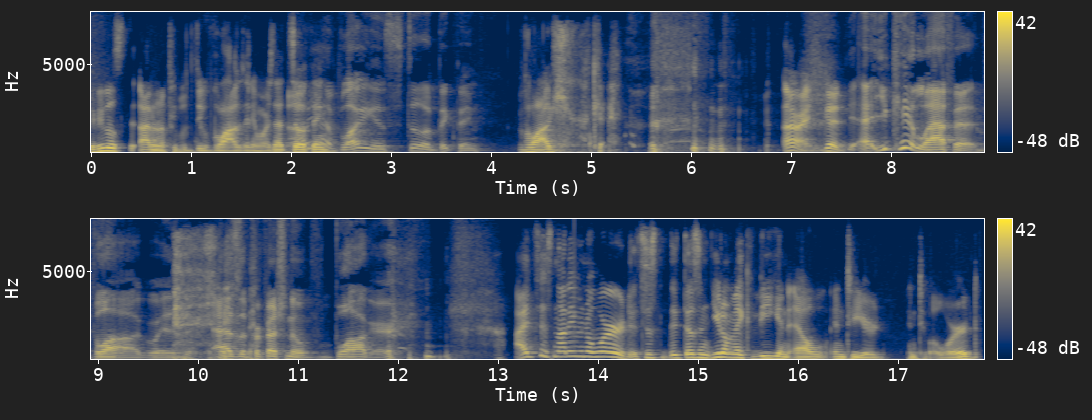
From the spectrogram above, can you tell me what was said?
Do people, I don't know if people do vlogs anymore. Is that still oh, a thing? Yeah, vlogging is still a big thing. Vlogging? Okay. All right, good. Yeah, you can't laugh at vlog when, as a professional blogger. I just not even a word. It's just it doesn't. You don't make vegan L into your into a word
